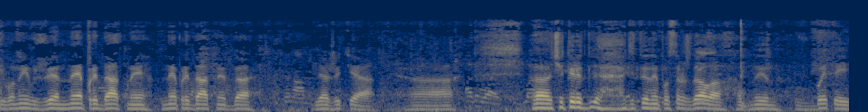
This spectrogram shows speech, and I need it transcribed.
і вони вже не придатні, не придатні для життя. Е, Чотири д- дитини постраждало, один вбитий.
